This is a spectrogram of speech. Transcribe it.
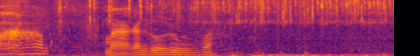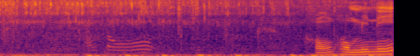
ป้าบมากันรู้ๆว่ะไอ้ตูของผมมินิ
